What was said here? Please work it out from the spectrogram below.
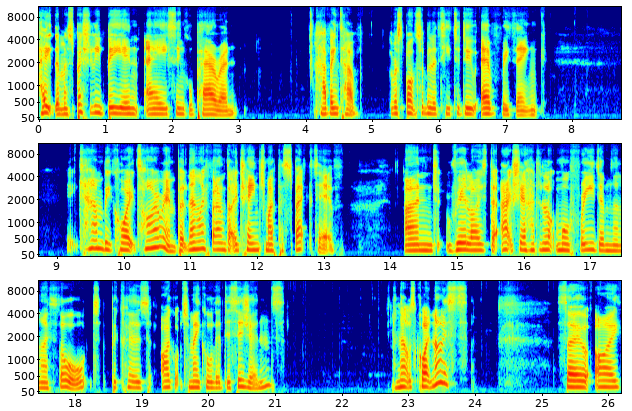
hate them, especially being a single parent having to have responsibility to do everything, it can be quite tiring. But then I found that I changed my perspective and realized that actually I had a lot more freedom than I thought because I got to make all the decisions. And that was quite nice. So I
